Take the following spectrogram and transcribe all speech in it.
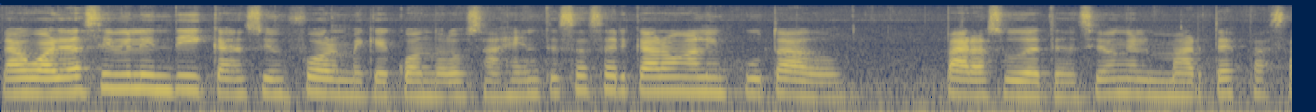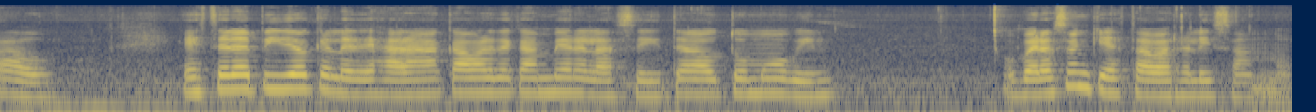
La Guardia Civil indica en su informe que cuando los agentes se acercaron al imputado para su detención el martes pasado, este le pidió que le dejaran acabar de cambiar el aceite del automóvil, operación que ya estaba realizando.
